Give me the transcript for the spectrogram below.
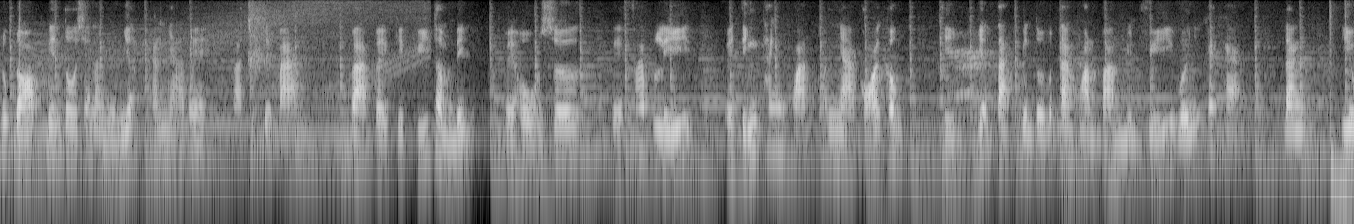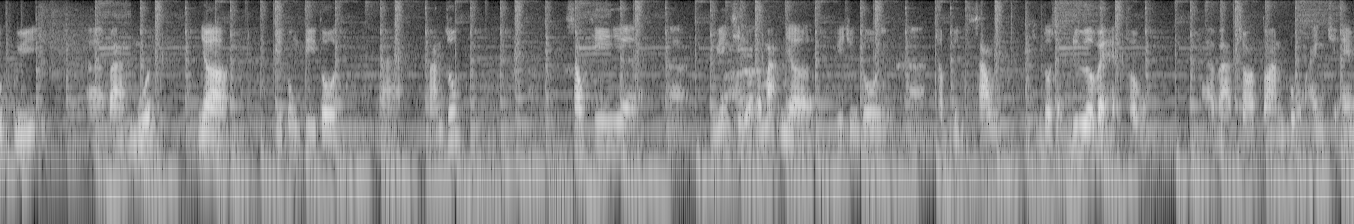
lúc đó bên tôi sẽ là người nhận căn nhà về và trực tiếp bán và về cái phí thẩm định, về hồ sơ, về pháp lý, về tính thanh khoản của căn nhà có hay không thì hiện tại bên tôi vẫn đang hoàn toàn miễn phí với những khách hàng đang yêu quý à, và muốn nhờ phía công ty tôi và bán giúp. Sau khi à, quý anh chị và các bạn nhờ phía chúng tôi à, thẩm định xong, chúng tôi sẽ đưa về hệ thống và cho toàn bộ anh chị em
